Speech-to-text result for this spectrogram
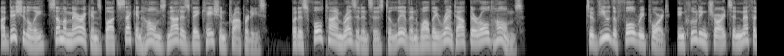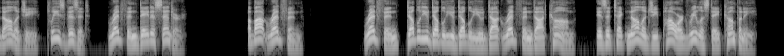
Additionally, some Americans bought second homes not as vacation properties, but as full time residences to live in while they rent out their old homes. To view the full report, including charts and methodology, please visit Redfin Data Center. About Redfin Redfin, www.redfin.com, is a technology powered real estate company.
